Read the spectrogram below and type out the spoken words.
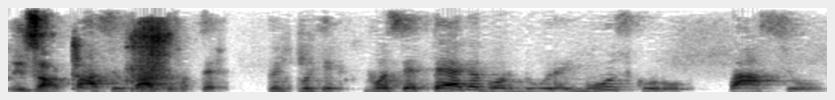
Exato. Fácil, fácil você. Porque você pega gordura e músculo fácil.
